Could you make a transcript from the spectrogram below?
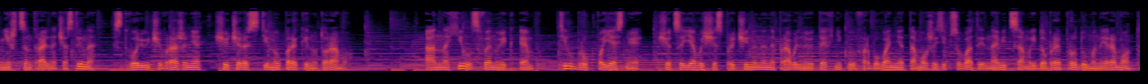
ніж центральна частина, створюючи враження, що через стіну перекинуто раму. Анна Хіл з Фенуік Емп Тілбрук пояснює, що це явище спричинене неправильною технікою фарбування та може зіпсувати навіть самий добре продуманий ремонт.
